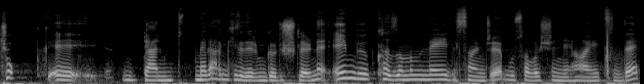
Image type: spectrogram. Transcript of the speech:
Çok e, yani merak ederim görüşlerini. En büyük kazanım neydi sence bu savaşın nihayetinde?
